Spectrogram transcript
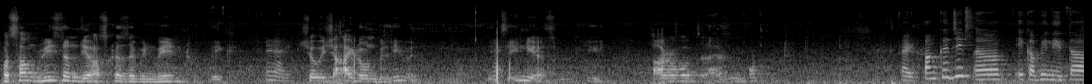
for some reason, the Oscars have been made too big. Right. So which I don't believe in. It's India's. We- Our awards are as important. Right Pankaj ji uh, एक अभिनेता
